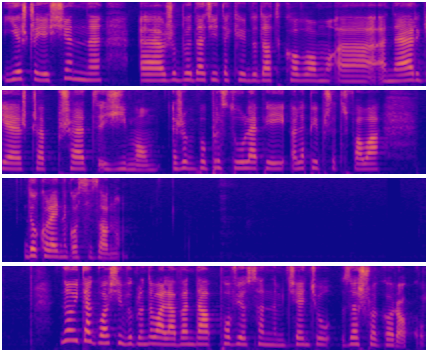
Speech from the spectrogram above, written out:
i jeszcze jesienny, e, żeby dać jej taką dodatkową e, energię jeszcze przed zimą, żeby po prostu lepiej, lepiej przetrwała do kolejnego sezonu. No i tak właśnie wyglądała lawenda po wiosennym cięciu zeszłego roku.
